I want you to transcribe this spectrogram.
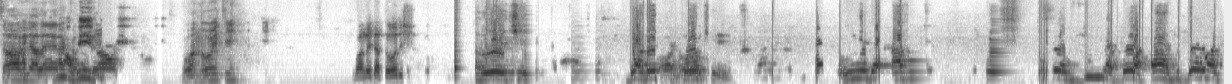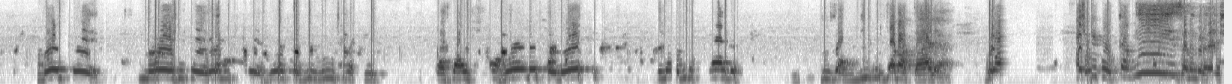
Salve, galera. Boa noite. Boa noite a todos. Boa noite. Boa noite. Boa noite. Corrida, bom dia, boa tarde, boa noite. Hoje teremos presença de luxo aqui. Casais Correndo, Felipe e amigo Pedro, dos amigos da batalha. Boa camisa número 10.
